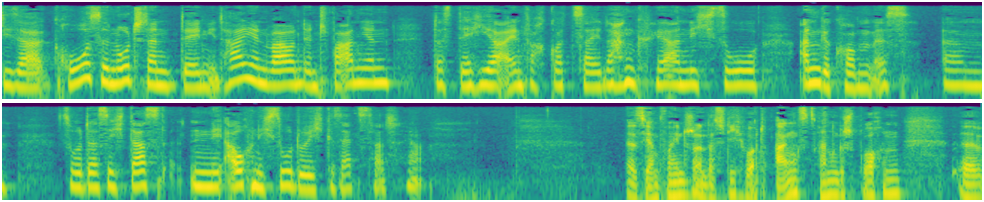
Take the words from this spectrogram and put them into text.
dieser große Notstand, der in Italien war und in Spanien, dass der hier einfach Gott sei Dank ja nicht so angekommen ist. Ähm, so dass sich das auch nicht so durchgesetzt hat. Ja. Äh, Sie haben vorhin schon das Stichwort Angst angesprochen. Äh,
